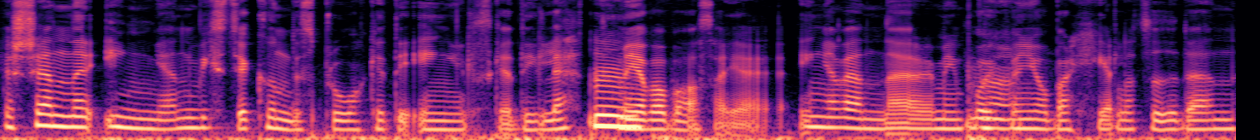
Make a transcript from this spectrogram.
Jag känner ingen, visst jag kunde språket, det engelska, det är lätt. Mm. Men jag var bara så här, jag har inga vänner, min pojkvän Nej. jobbar hela tiden.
